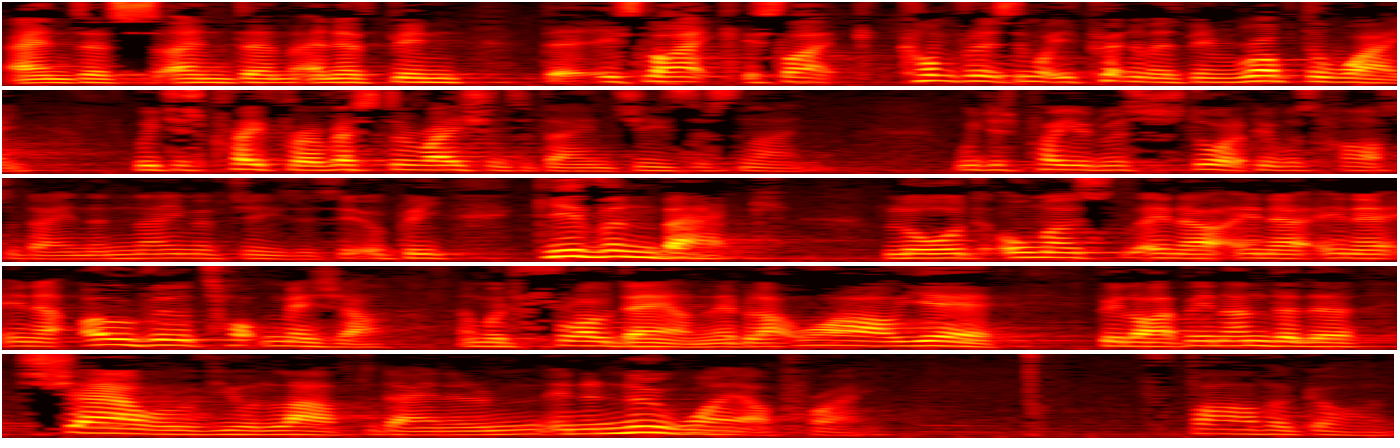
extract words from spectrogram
and, uh, and, um, and have been, it's like, it's like confidence in what you've put in them has been robbed away. We just pray for a restoration today in Jesus' name. We just pray you'd restore it people's hearts today in the name of Jesus. It would be given back Lord, almost in a, in a, in a, in a over the top measure and would flow down. And they'd be like, wow, yeah. Be like being under the shower of your love today. In a new way, I pray. Father God,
